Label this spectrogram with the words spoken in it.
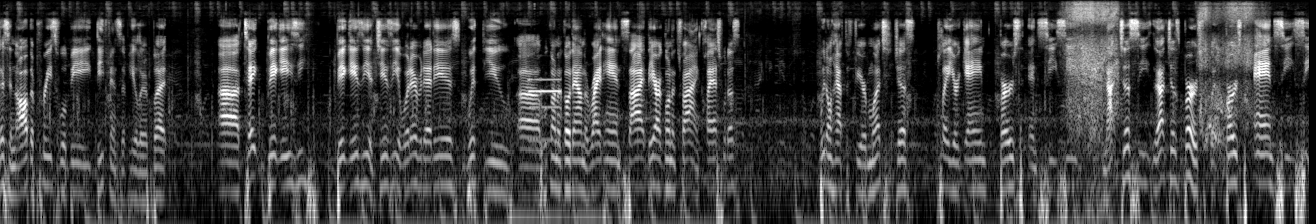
Listen, all the priests will be defensive healer, but uh, take Big Easy, Big Izzy or Jizzy or whatever that is with you. Uh, we're gonna go down the right hand side. They are gonna try and clash with us. We don't have to fear much. Just play your game, burst and CC. Not just C, not just burst, but burst and CC.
